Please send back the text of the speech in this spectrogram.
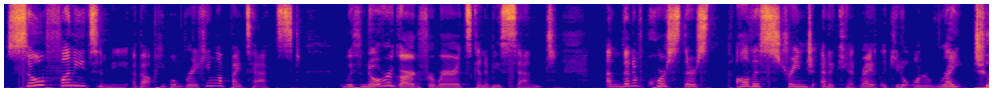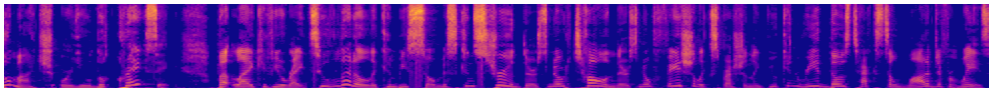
so funny to me about people breaking up by text with no regard for where it's going to be sent. And then, of course, there's all this strange etiquette, right? Like you don't want to write too much or you look crazy. But like if you write too little, it can be so misconstrued. There's no tone, there's no facial expression. Like you can read those texts a lot of different ways.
